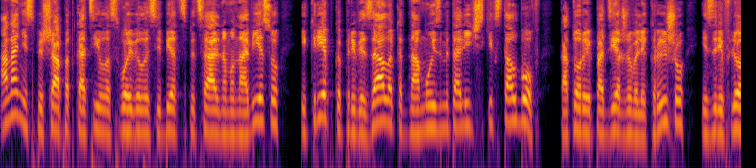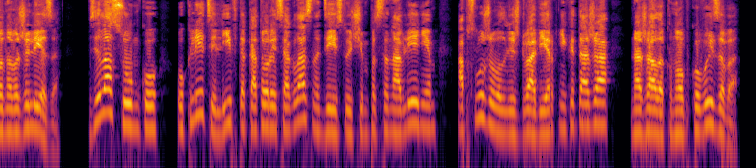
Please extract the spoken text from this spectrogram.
Она не спеша подкатила свой велосипед к специальному навесу и крепко привязала к одному из металлических столбов, которые поддерживали крышу из рифленого железа. Взяла сумку, у клети лифта, который, согласно действующим постановлениям, обслуживал лишь два верхних этажа, нажала кнопку вызова.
